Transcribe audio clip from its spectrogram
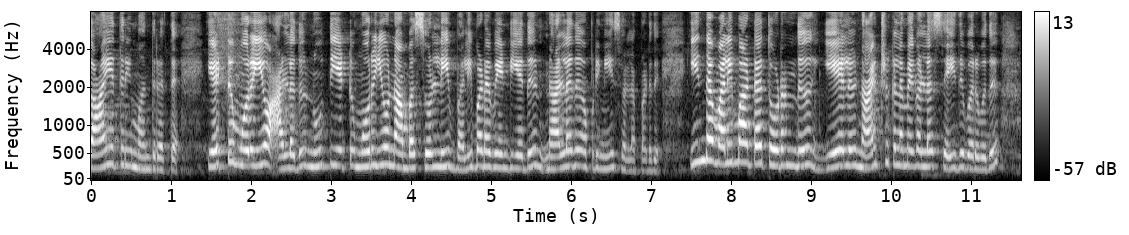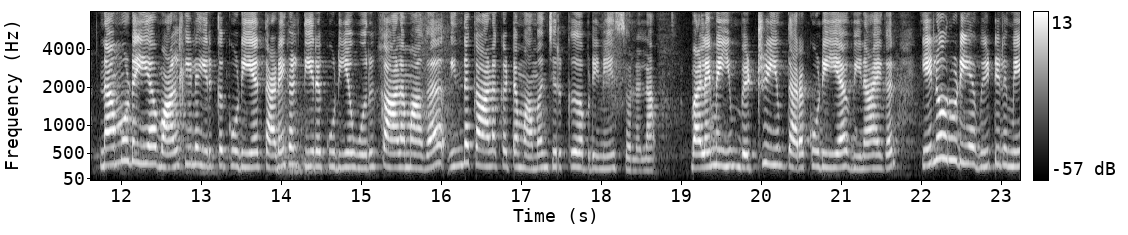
காயத்ரி மந்திரத்தை எட்டு முறையோ அல்லது நூற்றி எட்டு முறையோ நாம் சொல்லி வழிபட வேண்டியது நல்லது அப்படின்னே சொல்லப்படுது. இந்த வழிபாட்டை தொடர்ந்து ஏழு ஞாயிற்றுக்கிழமைகளில் செய்து வருவது நம்முடைய வாழ்க்கையில் இருக்க இருக்கக்கூடிய தடைகள் தீரக்கூடிய ஒரு காலமாக இந்த காலகட்டம் அமைஞ்சிருக்கு அப்படின்னே சொல்லலாம். வலிமையும் வெற்றியும் தரக்கூடிய விநாயகர் எல்லோருடைய வீட்டிலுமே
